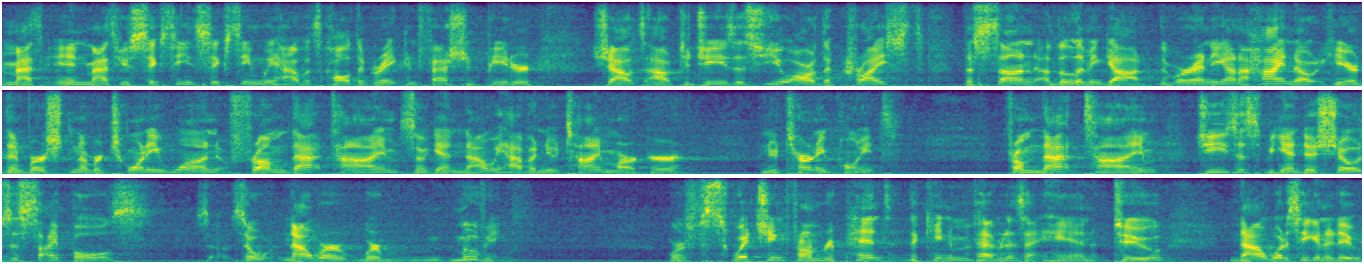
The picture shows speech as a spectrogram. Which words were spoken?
In Matthew, in Matthew 16, 16, we have what's called the Great Confession. Peter shouts out to Jesus, You are the Christ, the Son of the living God. We're ending on a high note here. Then, verse number 21, from that time, so again, now we have a new time marker a new turning point. From that time, Jesus began to show his disciples. So, so now we're, we're moving. We're switching from repent, the kingdom of heaven is at hand, to now what is he going to do?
